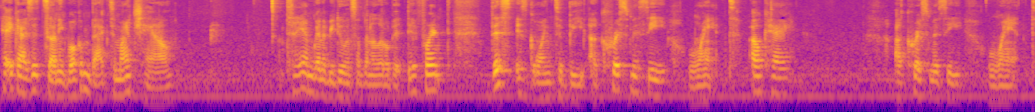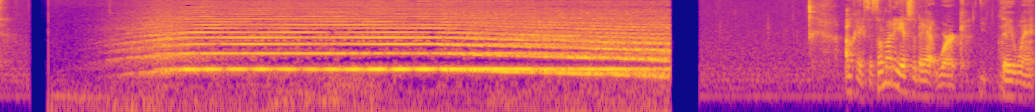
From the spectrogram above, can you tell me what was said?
Hey guys, it's Sonney. Welcome back to my channel. Today I'm going to be doing something a little bit different. This is going to be a Christmassy rant, okay? A Christmassy rant. Okay, so somebody yesterday at work, they went,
